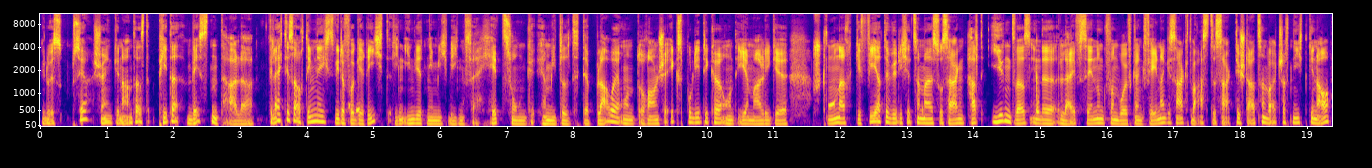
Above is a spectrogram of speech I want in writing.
wie du es sehr schön genannt hast, Peter Westenthaler. Vielleicht ist er auch demnächst wieder vor Gericht. Gegen ihn wird nämlich wegen Verhetzung ermittelt. Der blaue und orange Ex-Politiker und ehemalige Stronach-Gefährte, würde ich jetzt einmal so sagen, hat irgendwas in der Live-Sendung von Wolfgang Fellner gesagt. Was, das sagt die Staatsanwaltschaft nicht genau.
